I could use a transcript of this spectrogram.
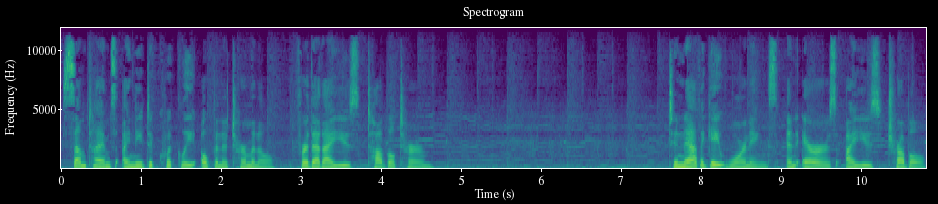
Sometimes I need to quickly open a terminal, for that I use Toggle Term. To navigate warnings and errors I use Trouble,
